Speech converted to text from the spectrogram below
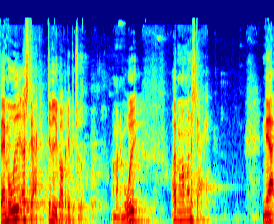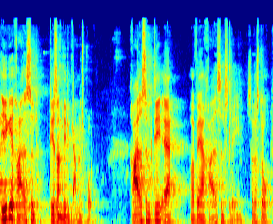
Vær modig og stærk. Det ved I godt, hvad det betyder. Når man er modig, og når man er stærk. Nær ikke redsel, det er sådan lidt et gammelt sprog. Redsel, det er at være redselslagen. Så der står,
